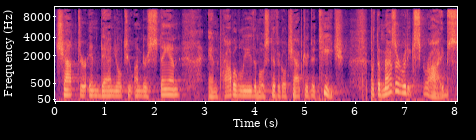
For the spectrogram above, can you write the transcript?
chapter in Daniel to understand and probably the most difficult chapter to teach. But the Masoretic scribes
